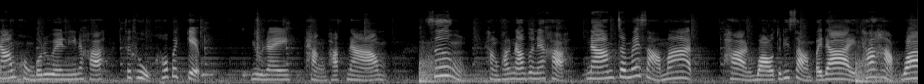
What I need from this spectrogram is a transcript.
น้ำของบริเวณนี้นะคะ จะถูกเข้าไปเก็บอยู่ในถังพักน้ำซึ่งถังพักน้ำตัวนี้ค่ะ น้ำจะไม่สามารถ ผ่านวาล์วตัวที่ 3 ไปได้ ถ้าหากว่า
